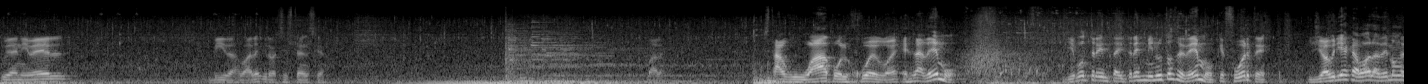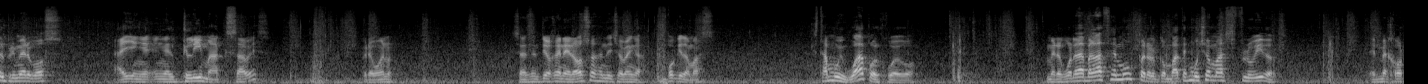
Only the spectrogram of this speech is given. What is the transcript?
Subida de nivel Vidas, ¿vale? Y resistencia. Vale. Está guapo el juego, ¿eh? Es la demo. Llevo 33 minutos de demo, qué fuerte. Yo habría acabado la demo en el primer boss. Ahí, en, el clímax, ¿sabes? Pero bueno. Se han sentido generosos, han dicho, venga, un poquito más Está muy guapo el juego. Me recuerda a Blasphemous, pero el combate es mucho más fluido. Es mejor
